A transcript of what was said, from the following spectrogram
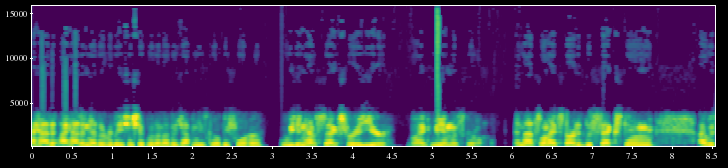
I had I had another relationship with another Japanese girl before her. We didn't have sex for a year, like me and this girl. And that's when I started the sexting. I was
